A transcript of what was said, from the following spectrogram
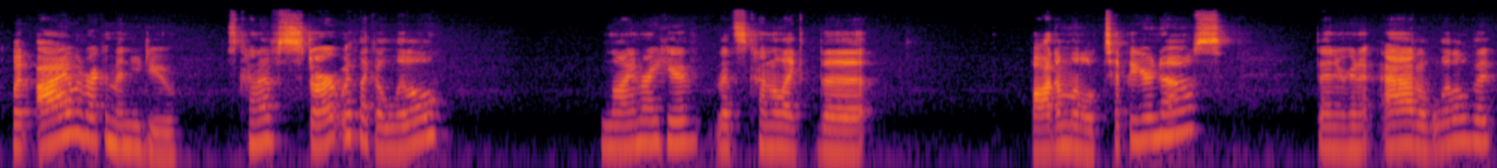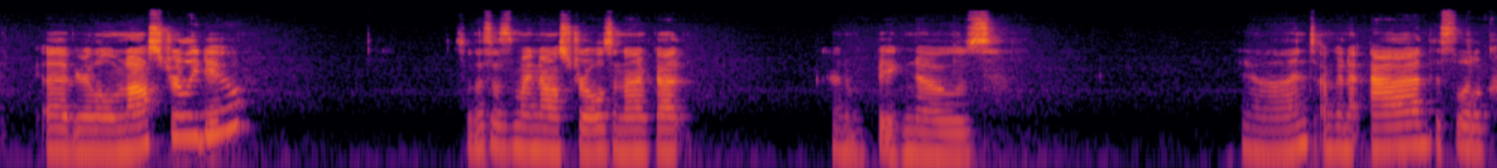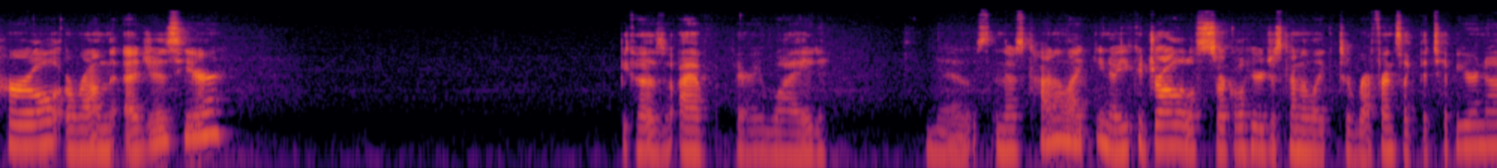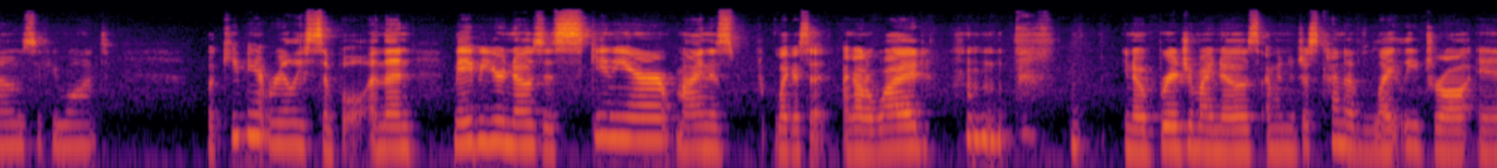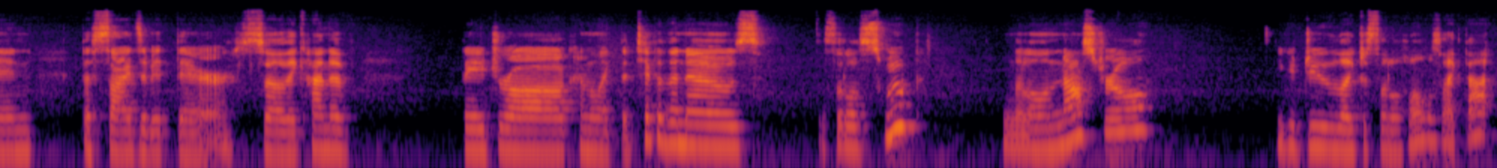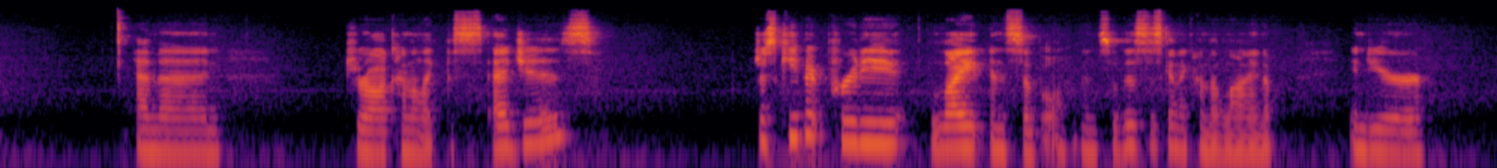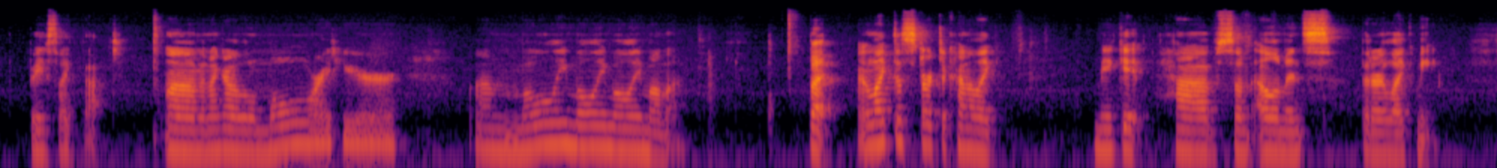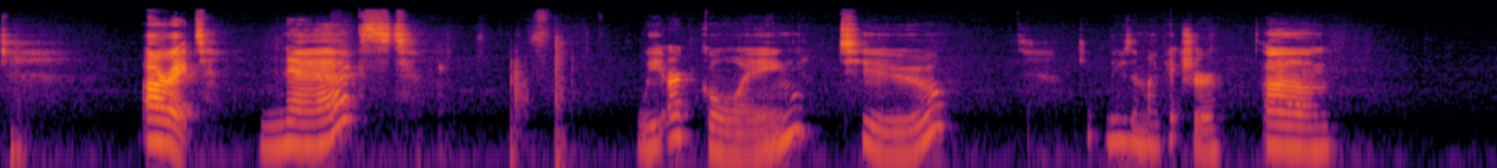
what I would recommend you do is kind of start with like a little line right here that's kind of like the bottom little tip of your nose. Then you're going to add a little bit of your little nostril do. So this is my nostrils and I've got kind of a big nose. And I'm going to add this little curl around the edges here because I have very wide nose. And there's kind of like, you know, you could draw a little circle here just kind of like to reference like the tip of your nose if you want. But keeping it really simple. And then maybe your nose is skinnier. Mine is, like I said, I got a wide, you know, bridge of my nose. I'm going to just kind of lightly draw in the sides of it there. So they kind of, they draw kind of like the tip of the nose, this little swoop, little nostril. You could do like just little holes like that. And then draw kind of like the edges. Just keep it pretty light and simple. And so this is going to kind of line up into your face like that. Um, and I got a little mole right here. Um, moly, moly, moly mama. But I like to start to kind of like make it have some elements that are like me. All right, next we are going to, keep losing my picture, um,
